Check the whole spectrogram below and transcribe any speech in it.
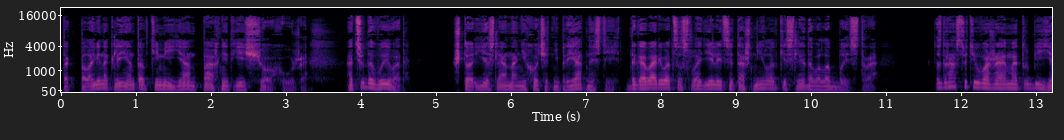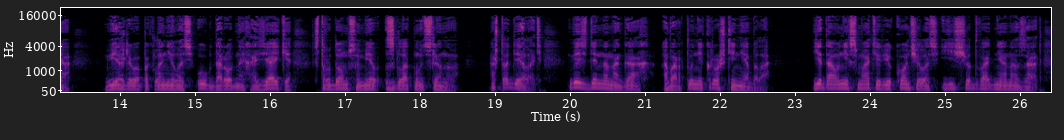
так половина клиентов Тимиян пахнет еще хуже. Отсюда вывод, что если она не хочет неприятностей, договариваться с владелицей Тошниловки следовало быстро. «Здравствуйте, уважаемая Трубия!» — вежливо поклонилась Уг дородной хозяйке, с трудом сумев сглотнуть слюну. «А что делать? Весь день на ногах, а во рту ни крошки не было. Еда у них с матерью кончилась еще два дня назад —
